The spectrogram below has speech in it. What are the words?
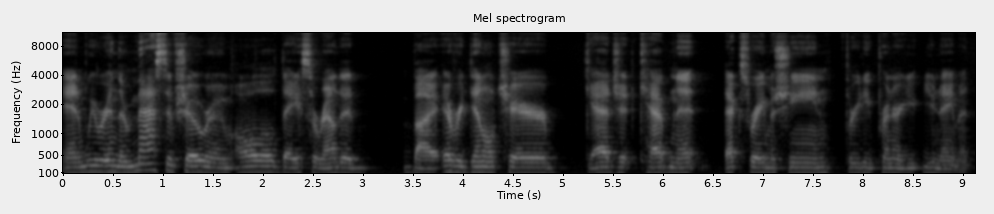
And we were in their massive showroom all day, surrounded by every dental chair, gadget, cabinet, x ray machine, 3D printer, you, you name it.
